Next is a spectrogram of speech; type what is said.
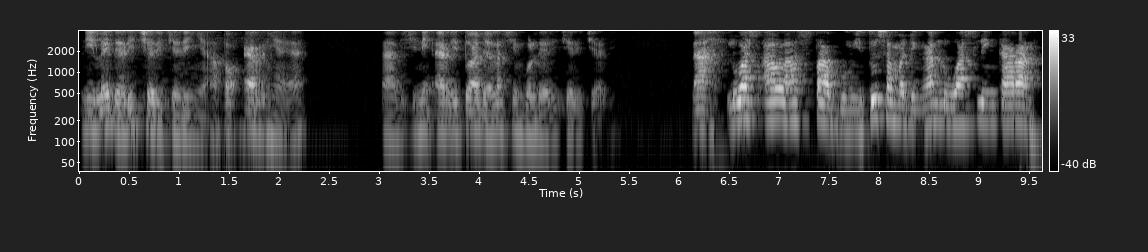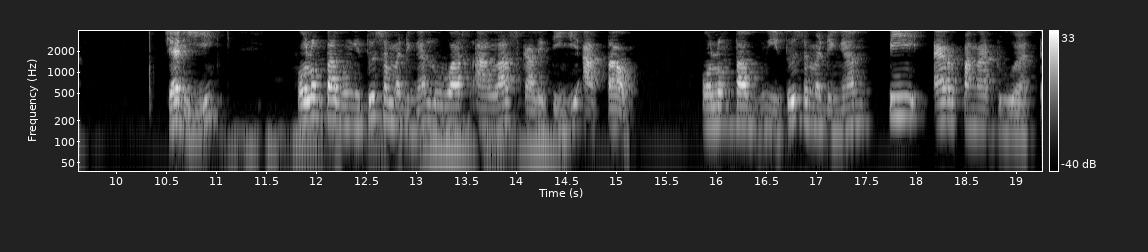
nilai dari jari-jarinya atau R-nya ya. Nah, di sini R itu adalah simbol dari jari-jari. Nah, luas alas tabung itu sama dengan luas lingkaran. Jadi, volume tabung itu sama dengan luas alas kali tinggi atau volume tabung itu sama dengan pi R pangkat 2T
